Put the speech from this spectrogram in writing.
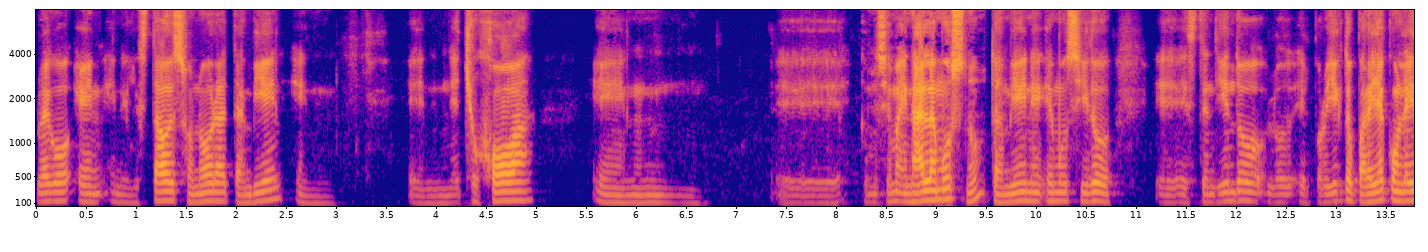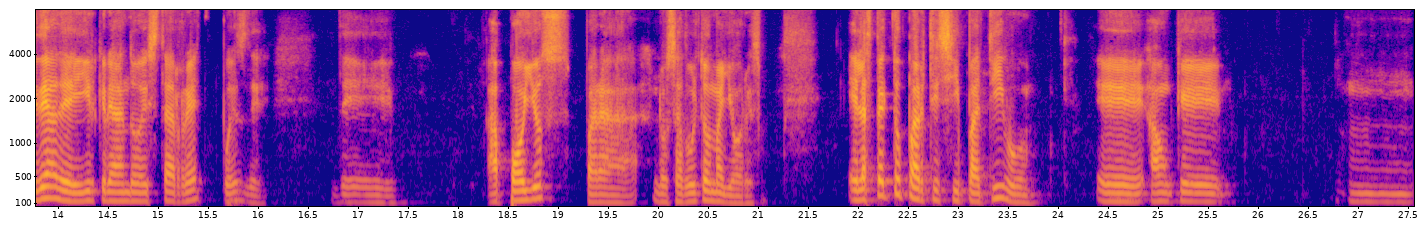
luego en, el estado de Sonora también, en, en Echojoa, en, eh, ¿cómo se llama? En Álamos, ¿no? También hemos ido eh, extendiendo el proyecto para allá con la idea de ir creando esta red, pues, de, apoyos para los adultos mayores. El aspecto participativo, eh, aunque mm,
